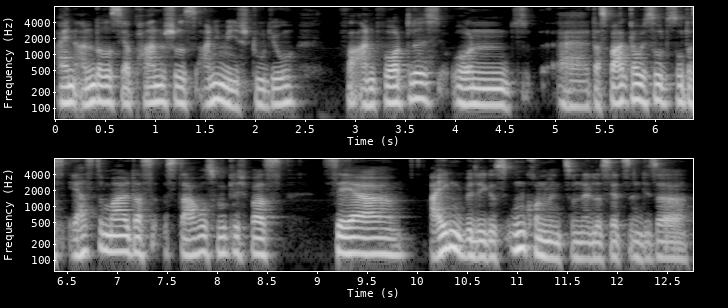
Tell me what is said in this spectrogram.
ein anderes japanisches Anime-Studio verantwortlich und äh, das war, glaube ich, so, so das erste Mal, dass Star Wars wirklich was sehr Eigenwilliges, Unkonventionelles jetzt in dieser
